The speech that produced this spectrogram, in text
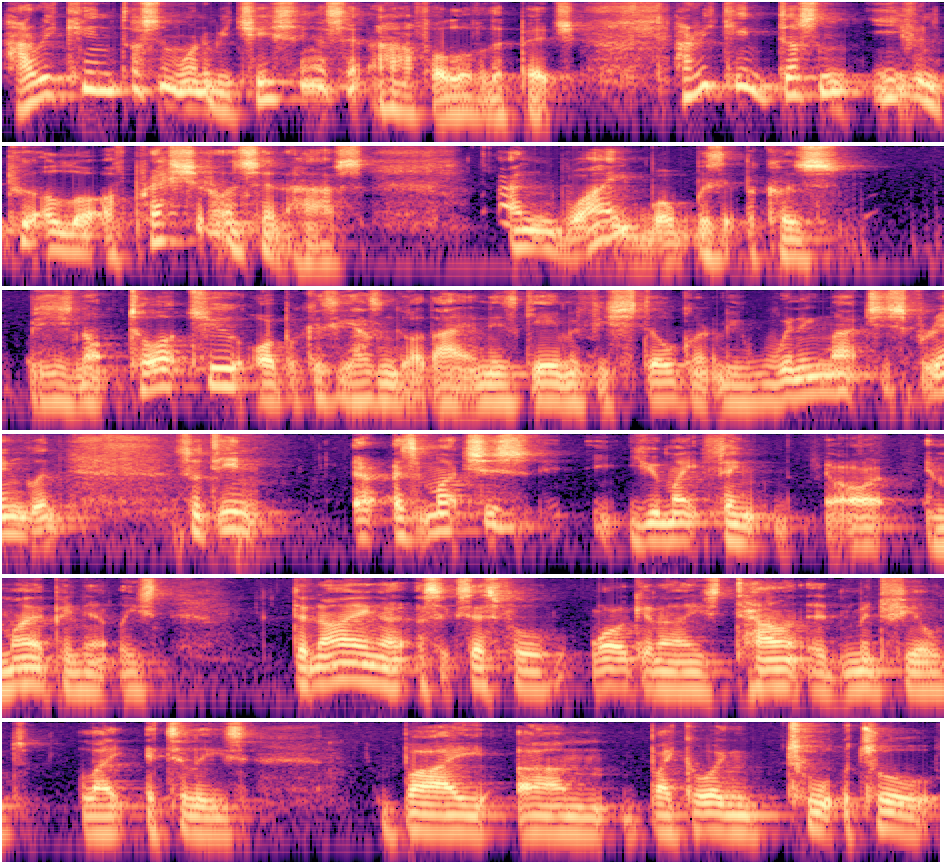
Harry Kane doesn't want to be chasing a centre half all over the pitch. Harry Kane doesn't even put a lot of pressure on centre halves. And why? Well, was it because he's not taught you, or because he hasn't got that in his game if he's still going to be winning matches for England? So, Dean, as much as you might think, or in my opinion at least, denying a, a successful, organised, talented midfield like Italy's by um, by going toe to toe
